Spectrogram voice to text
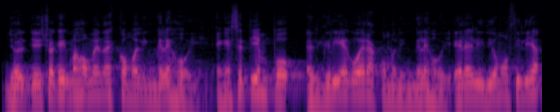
yo, he dicho aquí más o menos es como el inglés hoy. En ese tiempo el griego era como el inglés hoy. Era el idioma oficial,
